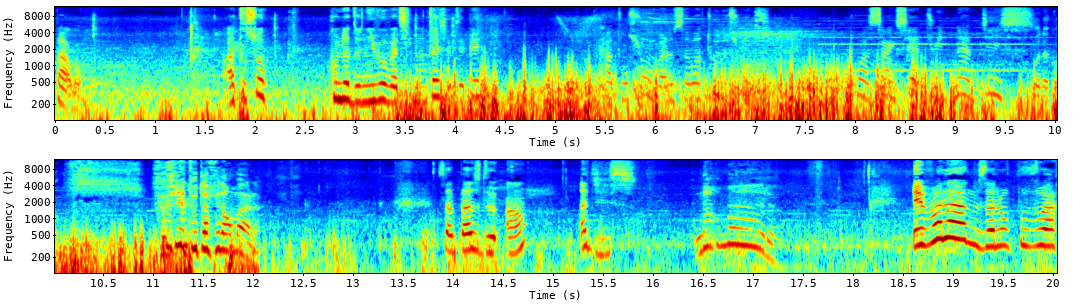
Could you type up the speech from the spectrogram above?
Pardon. Attention, combien de niveaux va-t-il monter cette épée Attention, on va le savoir tout de suite. 3, 5, 7, 8, 9, 10. Ouais, d'accord. Ceci est tout à fait normal. Ça passe de 1 à 10. Normal. Et voilà, nous allons pouvoir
